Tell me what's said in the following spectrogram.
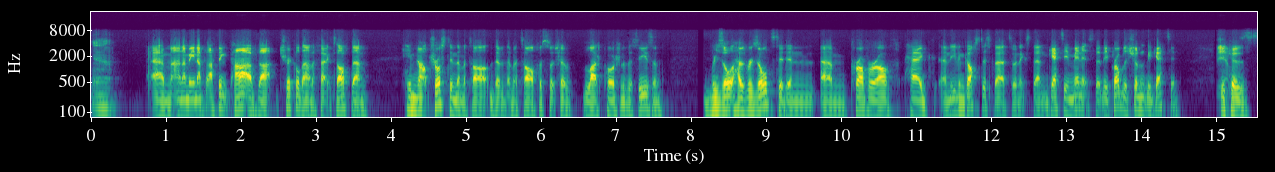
Yeah. Um, and I mean, I, I think part of that trickle down effect of them, him not trusting them at all, them, them at all for such a large portion of the season, result has resulted in um, Provorov, Hegg, and even Gostisbehere to an extent getting minutes that they probably shouldn't be getting Yeah. because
